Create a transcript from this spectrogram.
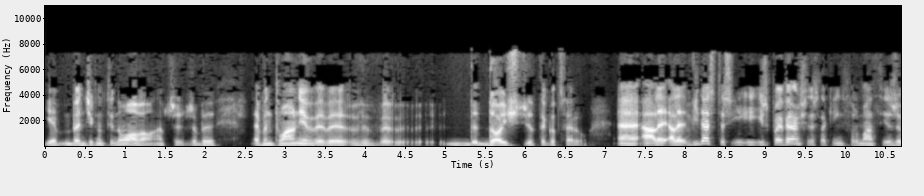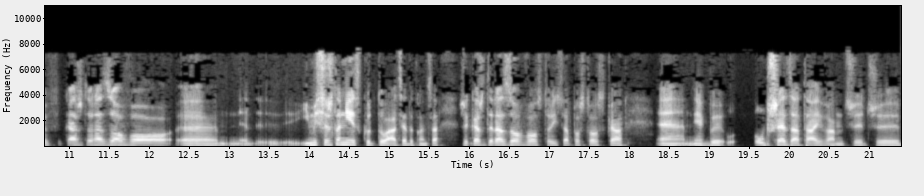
je będzie kontynuował, znaczy, żeby ewentualnie dojść do tego celu. E, ale, ale widać też i, i, pojawiają się też takie informacje, że każdorazowo e, i myślę, że to nie jest kurtuacja do końca, że każdorazowo stolica apostolska e, jakby uprzedza Tajwan, czy, czy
